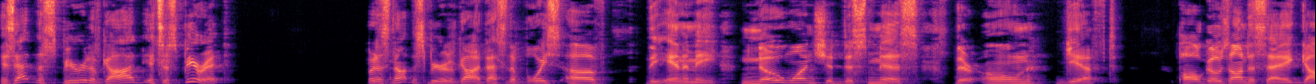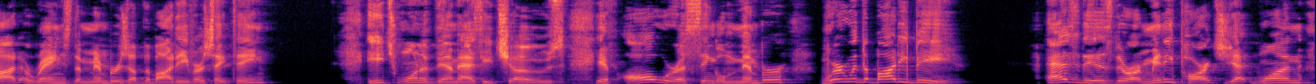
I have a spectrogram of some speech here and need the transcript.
Is that the Spirit of God? It's a spirit, but it's not the Spirit of God. That's the voice of the enemy. No one should dismiss their own gift. Paul goes on to say, God arranged the members of the body, verse 18, each one of them as he chose. If all were a single member, where would the body be? As it is, there are many parts, yet one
